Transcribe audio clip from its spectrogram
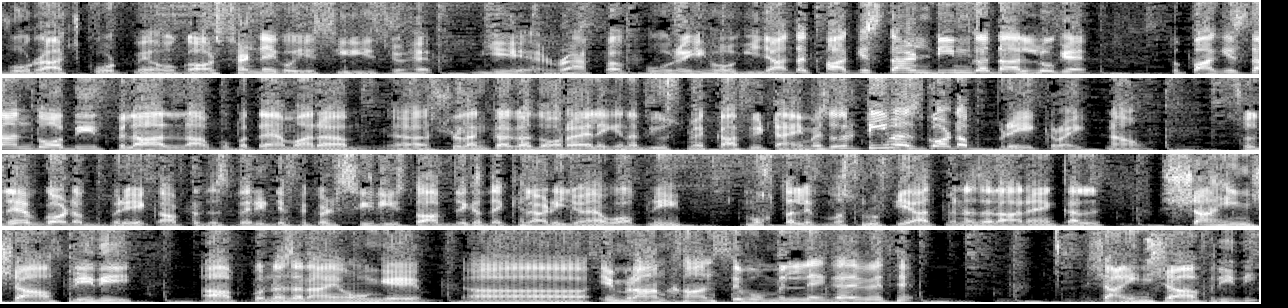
वो राजकोट में होगा और संडे को ये सीरीज़ जो है, ये रैप अप हो रही होगी। जहाँ तक पाकिस्तान टीम का ताल्लुक है तो पाकिस्तान तो अभी फ़िलहाल, आपको पता है, हमारा श्रीलंका का दौरा है, लेकिन अभी उसमें काफ़ी टाइम है। So the team has got a break right now so they got a break after this very difficult series तो आप देखते हैं, खिलाड़ी जो है, वो अपनी मुख्तलिफ़ मसरूफियात में नज़र आ रहे हैं। कल शाहीन शाह आफरीदी आपको नज़र आए होंगे। इमरान खान से वो मिलने गए हुए थे, शाहीन शाह अफरीदी।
